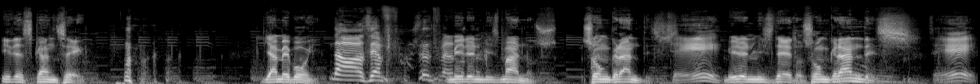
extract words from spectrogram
y descansé. ya me voy. No, o sea, Miren mis manos. Son grandes. Sí. Miren mis dedos. Son grandes. Sí.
